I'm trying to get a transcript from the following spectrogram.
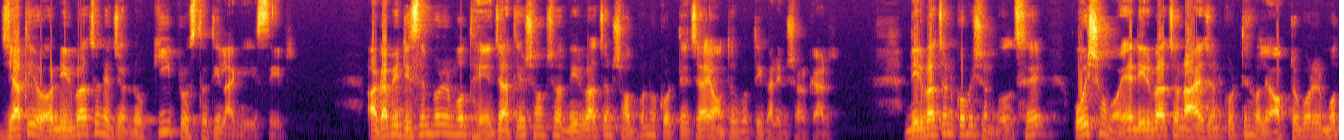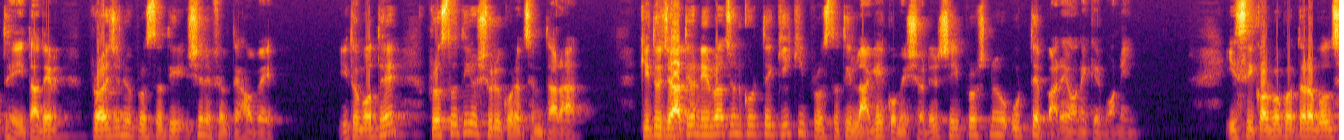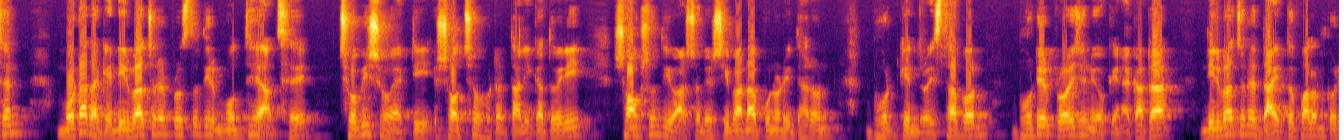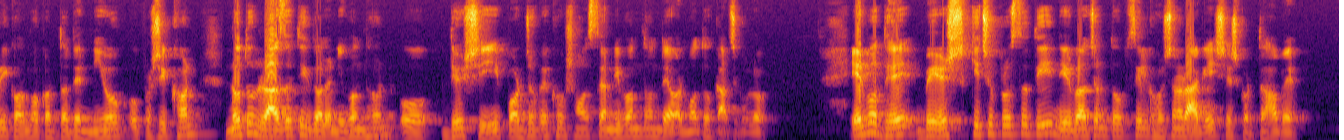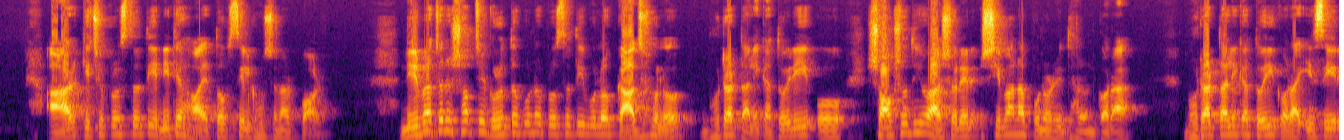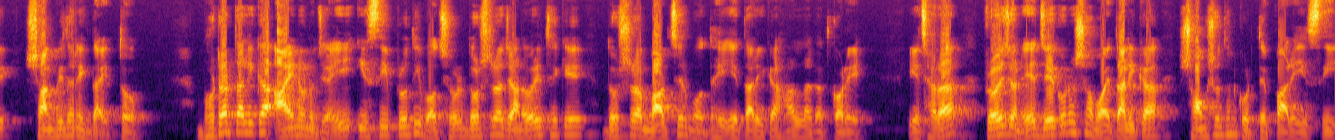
জাতীয় নির্বাচনের জন্য কি প্রস্তুতি লাগে ইসির আগামী ডিসেম্বরের মধ্যে জাতীয় সংসদ নির্বাচন সম্পন্ন করতে চায় অন্তর্বর্তীকালীন সরকার। নির্বাচন কমিশন বলছে, ওই সময়ে নির্বাচন আয়োজন করতে হলে অক্টোবরের মধ্যেই তাদের প্রয়োজনীয় প্রস্তুতি সেরে ফেলতে হবে। ইতোমধ্যে প্রস্তুতিও শুরু করেছেন তারা। কিন্তু জাতীয় নির্বাচন করতে কি কি প্রস্তুতি লাগে কমিশনের সেই প্রশ্ন উঠতে পারে অনেকের মনেই। ইসি কর্মকর্তারা বলছেন মোটা দাগে নির্বাচনের প্রস্তুতির মধ্যে আছে ছবি সহ একটি স্বচ্ছ ভোটার তালিকা তৈরি, সংসদীয় আসনের সীমানা পুনর্নির্ধারণ, ভোট কেন্দ্র স্থাপন, ভোটের প্রয়োজনীয় কেনাকাটা, নির্বাচনের দায়িত্ব পালনকারী কর্মকর্তাদের নিয়োগ ও প্রশিক্ষণ, নতুন রাজনৈতিক দলের নিবন্ধন ও দেশি পর্যবেক্ষক সংস্থার নিবন্ধন দেওয়ার মতো কাজগুলো। এর মধ্যে বেশ কিছু প্রস্তুতি নির্বাচন তফসিল ঘোষণার আগেই শেষ করতে হবে। আর কিছু প্রস্তুতি নিতে হয় তফসিল ঘোষণার পর। নির্বাচনের সবচেয়ে গুরুত্বপূর্ণ প্রস্তুতিমূলক কাজ হল ভোটার তালিকা তৈরি ও সংসদীয় আসনের সীমানা পুনর্নির্ধারণ করা। ভোটার তালিকা তৈরি করা ইসির সাংবিধানিক দায়িত্ব। ভোটার তালিকা আইন অনুযায়ী ইসি প্রতি বছর দোসরা জানুয়ারি থেকে দোসরা মার্চের মধ্যে এ তালিকা হালনাগাদ করে। এছাড়া প্রয়োজনে যে কোনো সময় তালিকা সংশোধন করতে পারে ইসি।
